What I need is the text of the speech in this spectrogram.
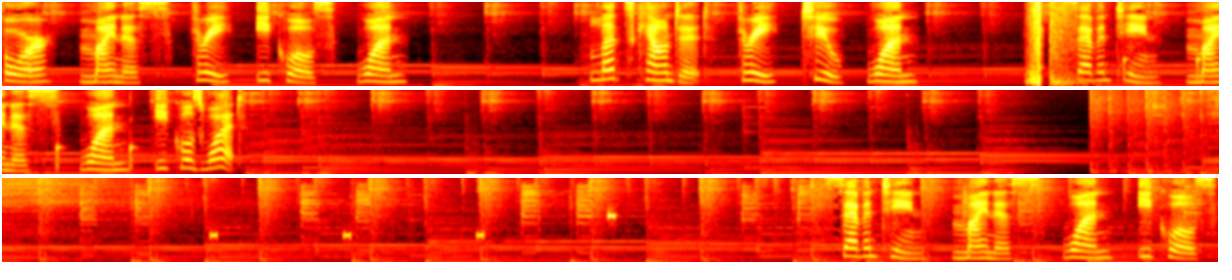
4 minus 3 equals 1. Let's count it. 3, 2, 1. 17 minus 1 equals what? Seventeen minus one equals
